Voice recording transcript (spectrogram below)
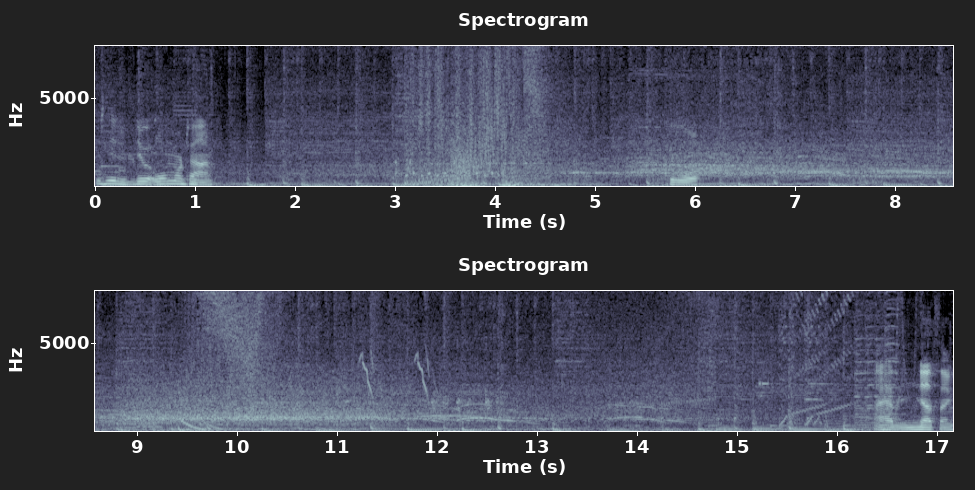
Just need to do it one more time. Cool. Nothing.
